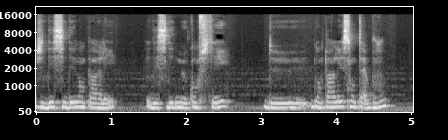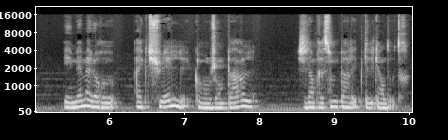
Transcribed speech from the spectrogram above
j'ai décidé d'en parler. J'ai décidé de me confier, d'en parler sans tabou. Et même à l'heure actuelle, quand j'en parle, j'ai l'impression de parler de quelqu'un d'autre.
